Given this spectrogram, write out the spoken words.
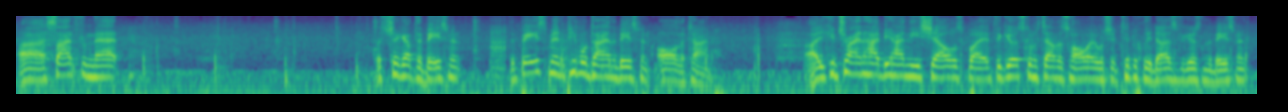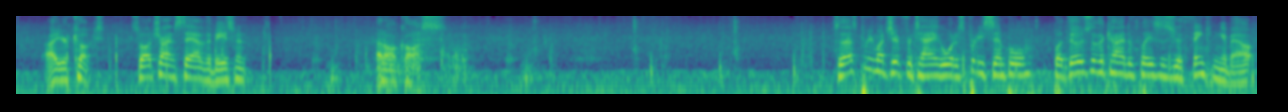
Uh, aside from that, Let's check out the basement. The basement, people die in the basement all the time. Uh, you can try and hide behind these shelves, but if the ghost comes down this hallway, which it typically does if it goes in the basement, uh, you're cooked. So I'll try and stay out of the basement at all costs. So that's pretty much it for Tanglewood. It's pretty simple, but those are the kind of places you're thinking about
